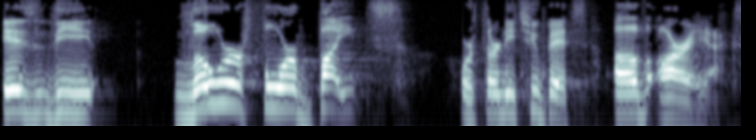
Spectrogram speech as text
is the lower four bytes, or 32 bits, of RAX.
